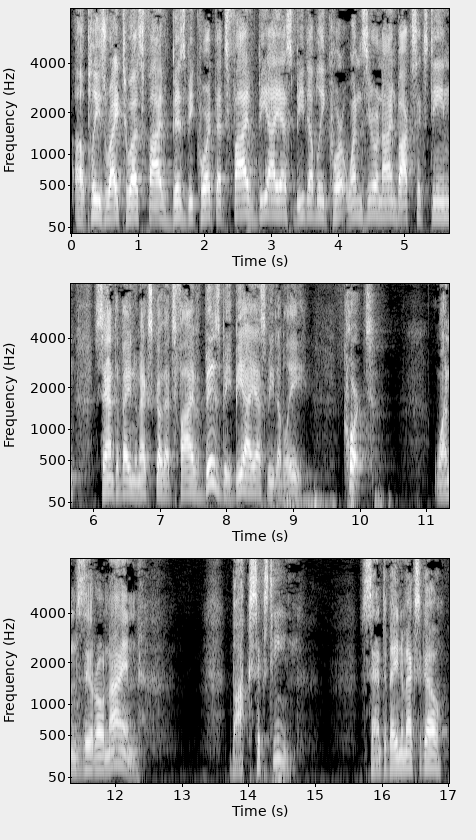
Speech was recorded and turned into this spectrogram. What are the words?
Uh, please write to us, 5 Bisbee Court. That's 5 BISBW Court, 109, Box 16, Santa Fe, New Mexico. That's 5 Bisbee, BISBWE Court, 109, Box 16, Santa Fe, New Mexico,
